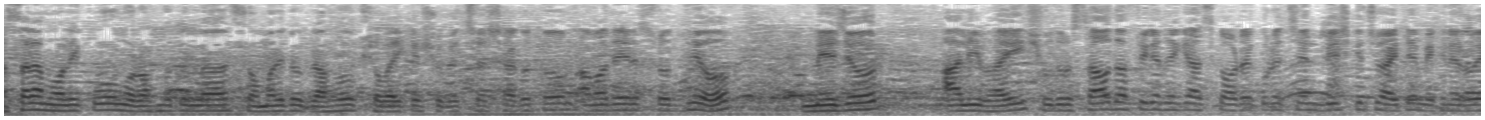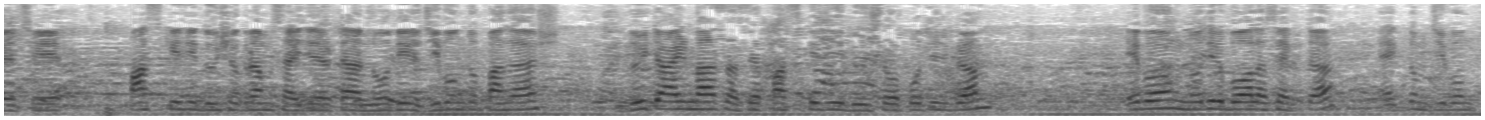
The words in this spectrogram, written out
আসসালামু আলাইকুম রহমতুল্লাহ। সম্মানিত গ্রাহক, সবাইকে শুভেচ্ছা, স্বাগতম। আমাদের শ্রদ্ধেয় মেজর আলী ভাই সুদূর সাউথ আফ্রিকা থেকে আজকে অর্ডার করেছেন। বেশ কিছু আইটেম এখানে রয়েছে। পাঁচ কেজি দুইশো গ্রাম সাইজের একটা নদীর জীবন্ত পাঙ্গাস দুইটা আইন মাছ আছে, পাঁচ কেজি দুইশো পঁচিশ গ্রাম। এবং নদীর বল আছে একটা, একদম জীবন্ত,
